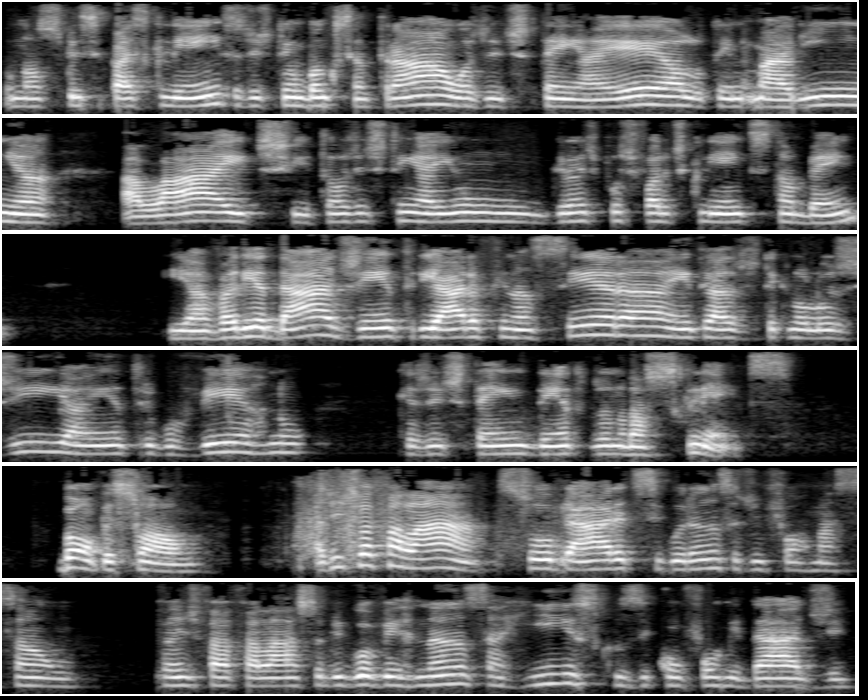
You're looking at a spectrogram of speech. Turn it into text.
Os nossos principais clientes, a gente tem o Banco Central, a gente tem a Elo, tem a Marinha, a Light, então a gente tem aí um grande portfólio de clientes também. E a variedade entre área financeira, entre área de tecnologia, entre governo, que a gente tem dentro dos nossos clientes. Bom, pessoal, a gente vai falar sobre a área de segurança de informação a gente vai falar sobre governança, riscos e conformidade,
